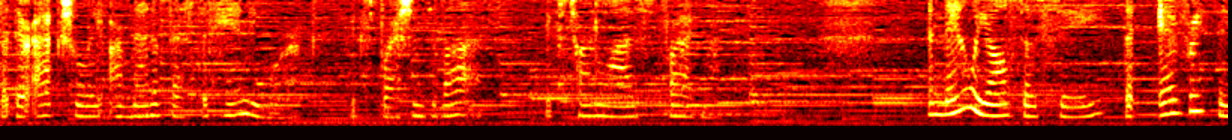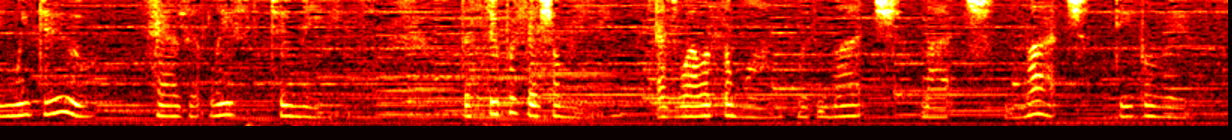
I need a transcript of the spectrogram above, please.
but they're actually our manifested handiwork, expressions of us, externalized fragments. And now we also see that everything we do has at least two meanings the superficial meaning, as well as the one with much, much, much deeper roots.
